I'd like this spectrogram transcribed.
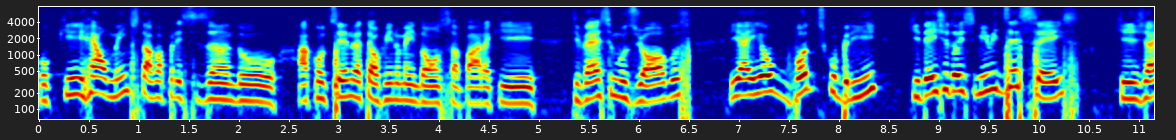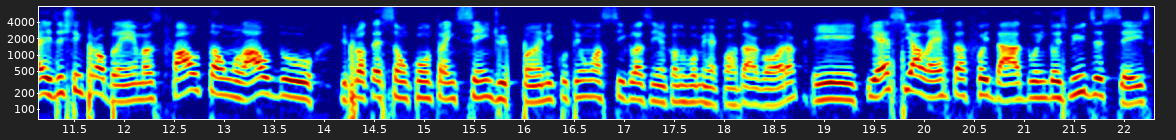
o que realmente estava precisando acontecer no Etelvino Mendonça para que tivéssemos jogos. E aí eu vou descobrir que desde 2016 que já existem problemas, falta um laudo de proteção contra incêndio e pânico, tem uma siglazinha que eu não vou me recordar agora, e que esse alerta foi dado em 2016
